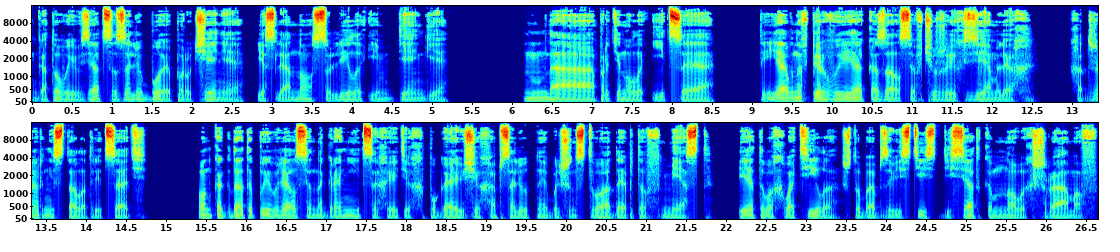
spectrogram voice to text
готовые взяться за любое поручение, если оно сулило им деньги. «Да», — протянула Иция, — «ты явно впервые оказался в чужих землях». Хаджар не стал отрицать. Он когда-то появлялся на границах этих пугающих абсолютное большинство адептов мест. И этого хватило, чтобы обзавестись десятком новых шрамов.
